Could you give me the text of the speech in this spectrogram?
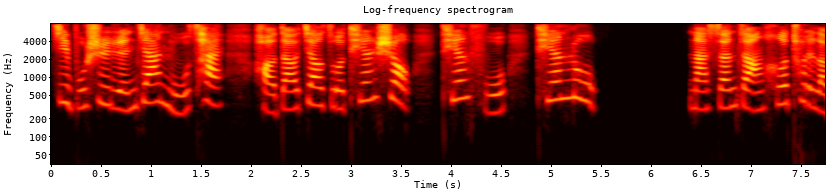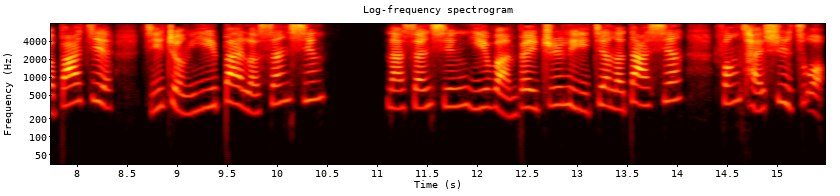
既不是人家奴才，好到叫做天寿、天福、天禄。”那三藏喝退了八戒，即整衣拜了三星。那三星以晚辈之力见了大仙，方才续坐，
